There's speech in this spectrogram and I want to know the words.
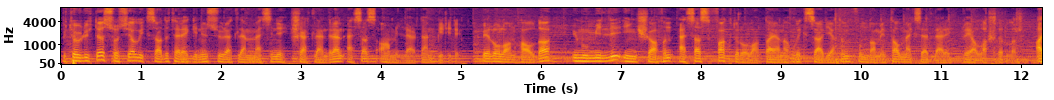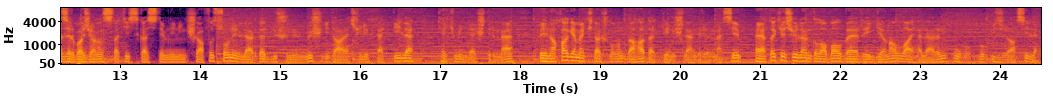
bütövlükdə sosial-iqtisadi tərəqqinin sürətlənməsini şərtləndirən əsas amillərdən biridir. Belə olan halda ümummilli inkişafın əsas faktoru olan dayanıqlı iqtisadiyyatın fundamental məqsədləri reallaşdırılır. Azərbaycanın statistika sisteminin inkişafı son illərdə düşünülmüş idarəçilik xətti ilə təkmilləşdirmə, beynəlxalq əməkdaşlığın daha da genişləndirilməsi, həyata keçirilən qlobal və regional layihələrin uğurlu icrası ilə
